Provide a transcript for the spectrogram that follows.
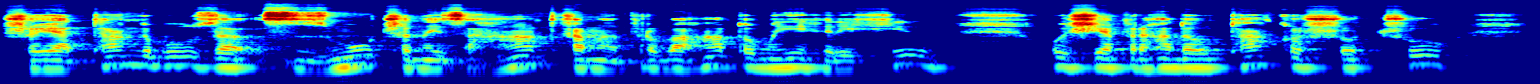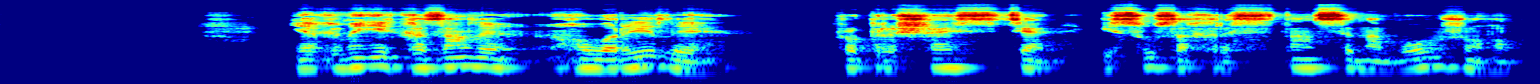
що я так був змучений згадками про багато моїх гріхів, ось я пригадав також, що чув, як мені казали, говорили про пришестя Ісуса Христа, Сина Божого,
